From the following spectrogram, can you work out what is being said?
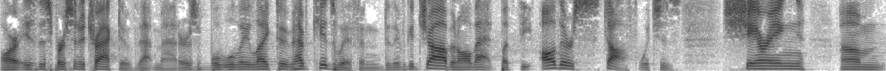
or is this person attractive? That matters. What will they like to have kids with? And do they have a good job and all that? But the other stuff, which is sharing, um,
